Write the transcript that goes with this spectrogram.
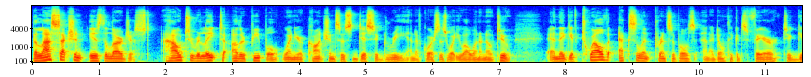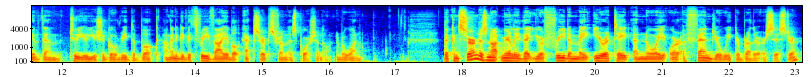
The last section is the largest how to relate to other people when your consciences disagree, and of course, is what you all want to know too. And they give 12 excellent principles, and I don't think it's fair to give them to you. You should go read the book. I'm going to give you three valuable excerpts from this portion, though. Number one, the concern is not merely that your freedom may irritate, annoy, or offend your weaker brother or sister.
